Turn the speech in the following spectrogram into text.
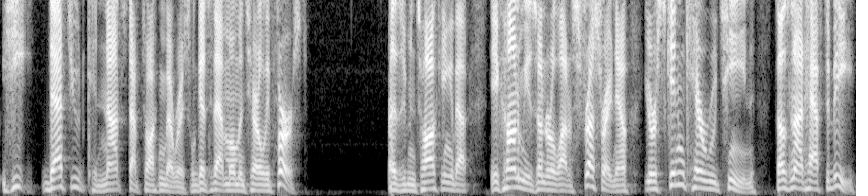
he that dude cannot stop talking about race. We'll get to that momentarily first as we've been talking about, the economy is under a lot of stress right now. Your skincare routine does not have to be.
